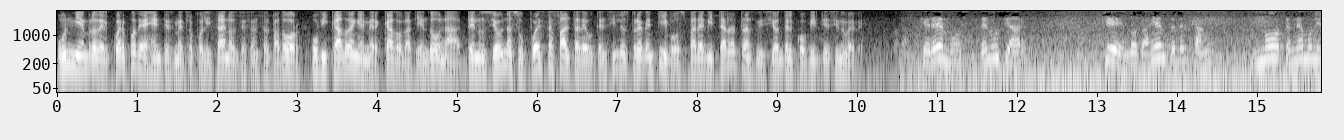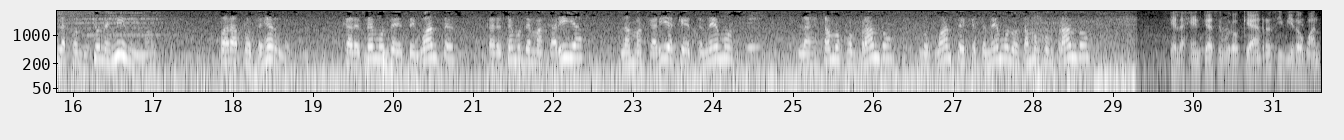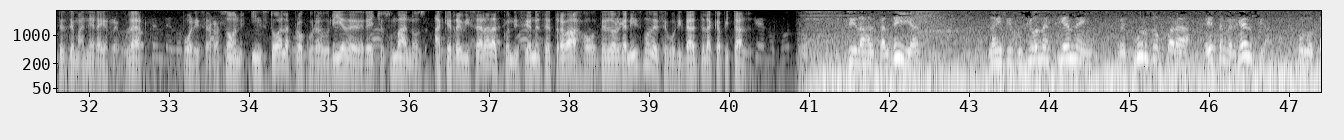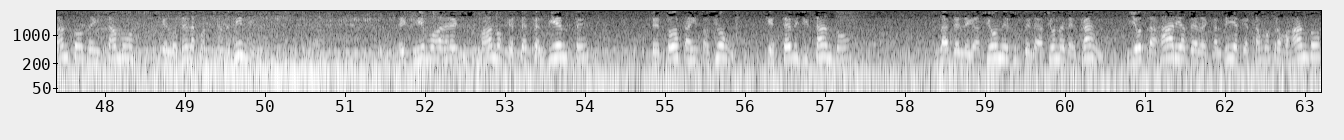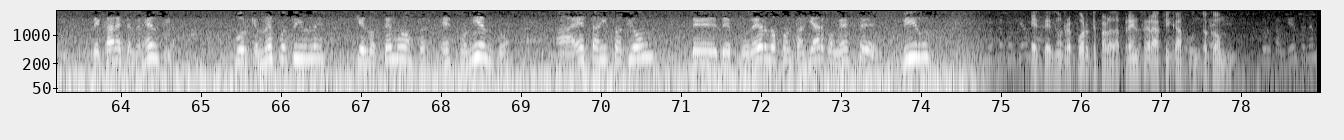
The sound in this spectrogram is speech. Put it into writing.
Un miembro del Cuerpo de Agentes Metropolitanos de San Salvador, ubicado en el mercado La Tiendona, denunció una supuesta falta de utensilios preventivos para evitar la transmisión del COVID-19. Queremos denunciar que los agentes del CAN no tenemos ni las condiciones mínimas para protegerlos. Carecemos de, de guantes, carecemos de mascarillas, las mascarillas que tenemos las estamos comprando, los guantes que tenemos los estamos comprando el agente aseguró que han recibido guantes de manera irregular. Por esa razón, instó a la Procuraduría de Derechos Humanos a que revisara las condiciones de trabajo del organismo de seguridad de la capital. Si las alcaldías, las instituciones tienen recursos para esta emergencia, por lo tanto necesitamos que los den las condiciones mínimas. Exigimos a Derechos Humanos que esté pendiente de toda esta situación, que esté visitando las delegaciones y subdelegaciones del CAN y otras áreas de la alcaldía que estamos trabajando de cara a esta emergencia, porque no es posible que lo estemos exponiendo a esta situación de, de poderlo contagiar con este virus. Este es un reporte para la prensa gráfica.com.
